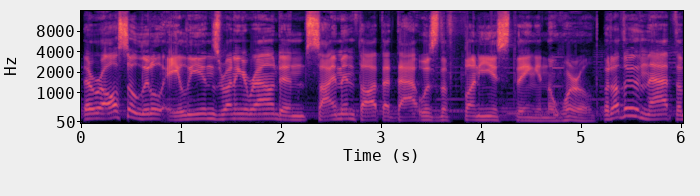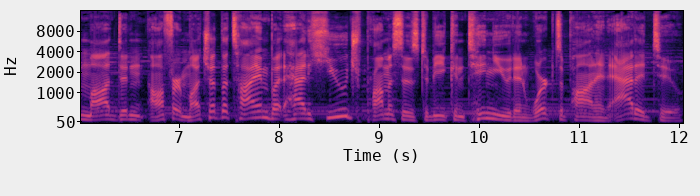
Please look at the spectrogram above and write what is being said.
There were also little aliens running around, and Simon thought that that was the funniest thing in the world. But other than that, the mod didn't offer much at the time, but had huge promises to be continued and worked upon and added to.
